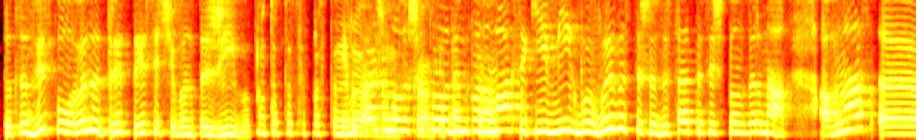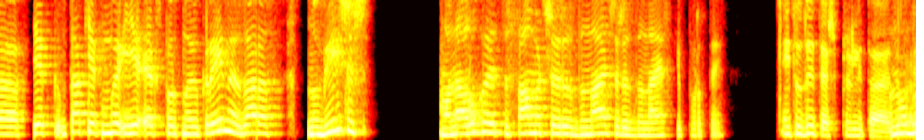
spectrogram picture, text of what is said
то це 2,5-3 тисячі вантажівок. Ну тобто це просто І ми кажемо лише про один. Панамакс, який міг би вивезти 60 тисяч тонн зерна. А в нас, е, як, так як ми є експортною країною, зараз ну, більшість вона рухається саме через Дунай, через Дунайські порти. І туди теж прилітає. Ну, до речі,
